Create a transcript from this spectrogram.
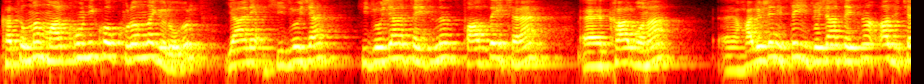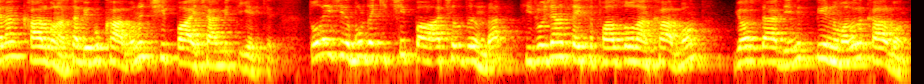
katılma Markovnikov kuralına göre olur. Yani hidrojen hidrojen sayısının fazla içeren e, karbona e, halojen ise hidrojen sayısının az içeren karbona. Tabi bu karbonun çift bağ içermesi gerekir. Dolayısıyla buradaki çift bağ açıldığında hidrojen sayısı fazla olan karbon gösterdiğimiz bir numaralı karbon.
